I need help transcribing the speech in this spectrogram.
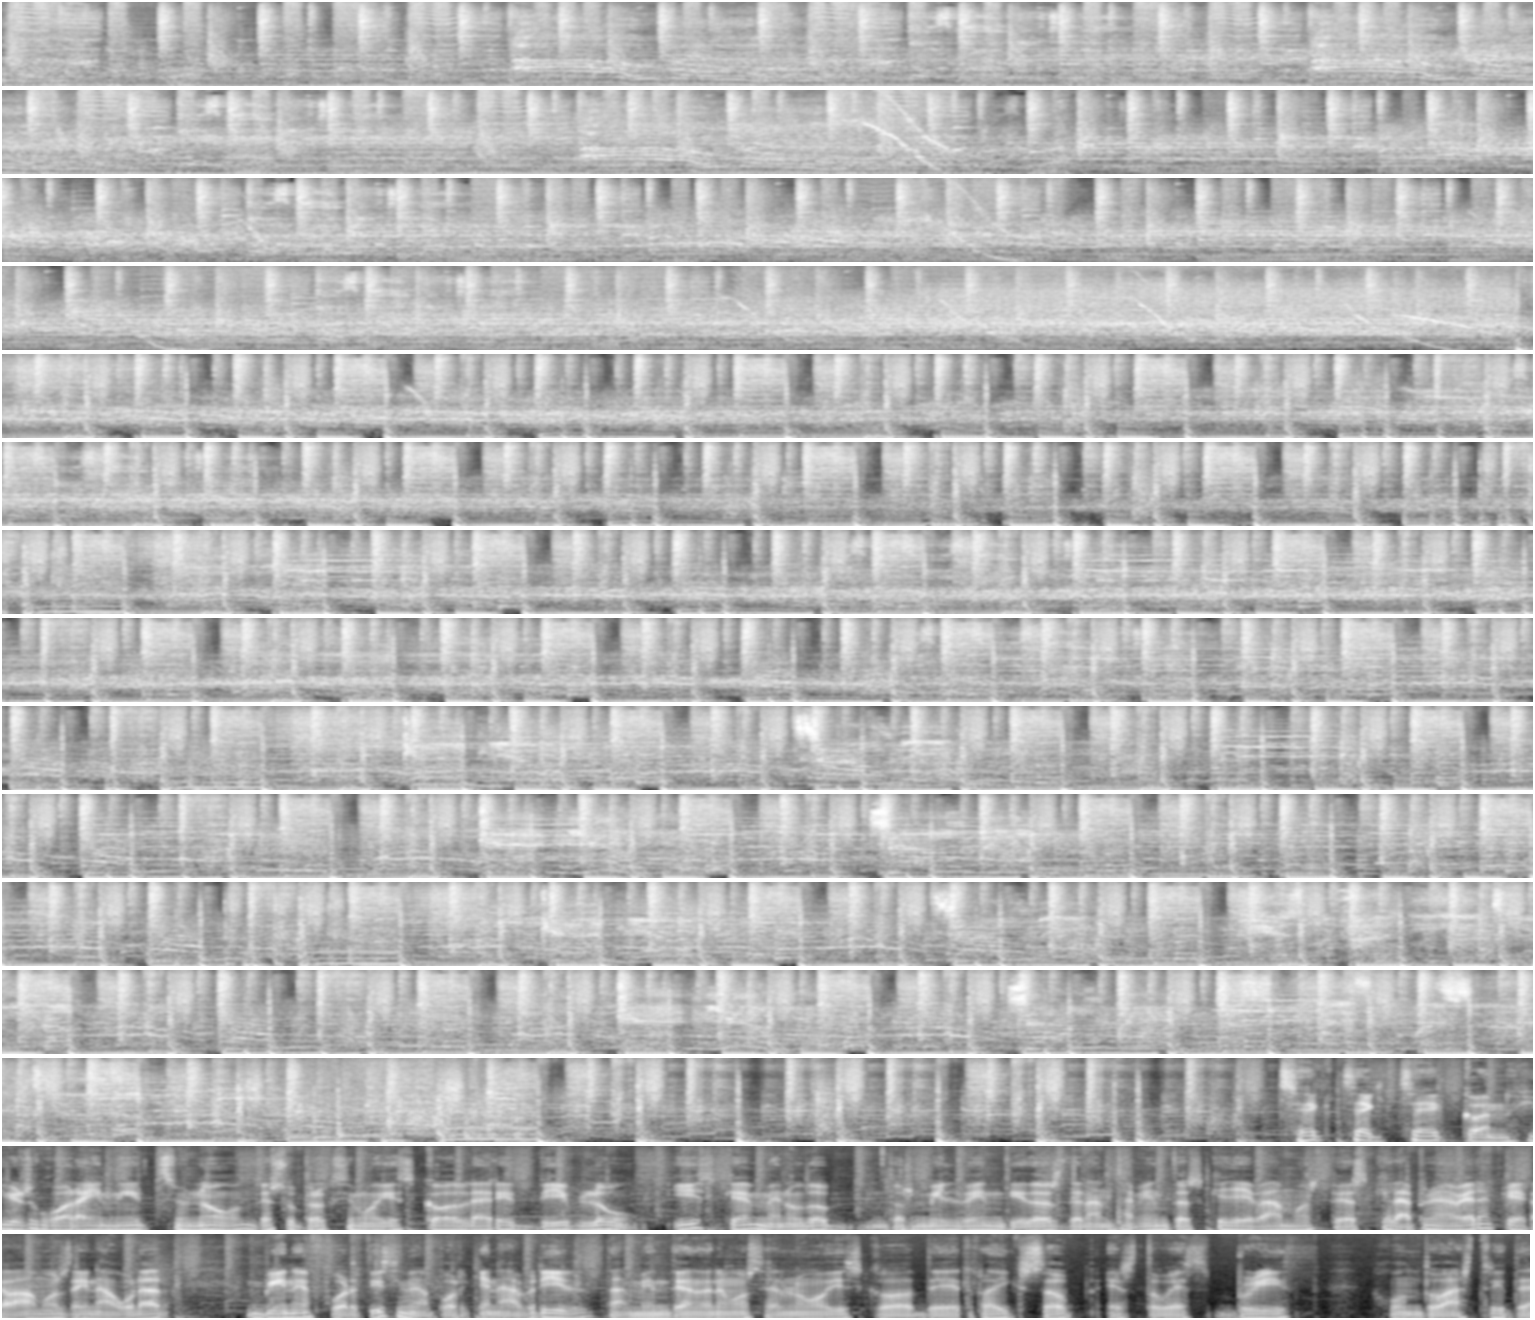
Check Check Check con Here's What I Need to Know de su próximo disco Let It Be Blue. Y es que menudo 2022 de lanzamientos que llevamos, pero es que la primavera que acabamos de inaugurar viene fuertísima porque en abril también tendremos el nuevo disco de Roixop, esto es Breathe, junto a Astrid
